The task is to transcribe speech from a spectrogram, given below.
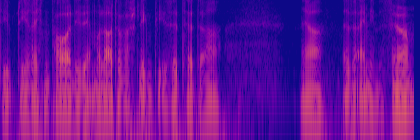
die, die Rechenpower, die der Emulator verschlingt, die ist jetzt ja da. Ja, also eigentlich müsste ja.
